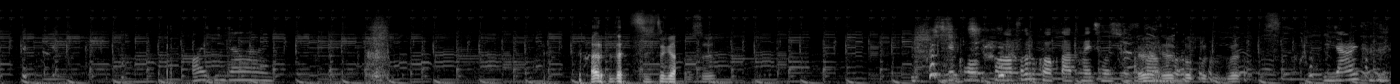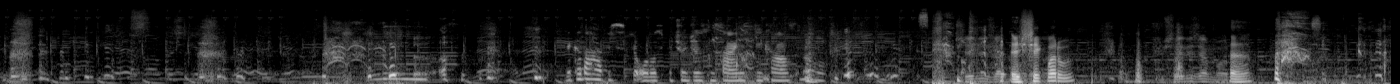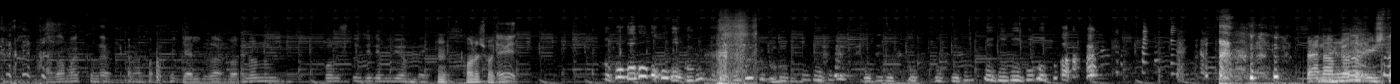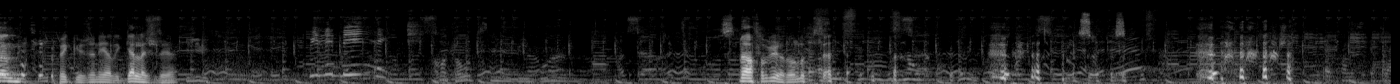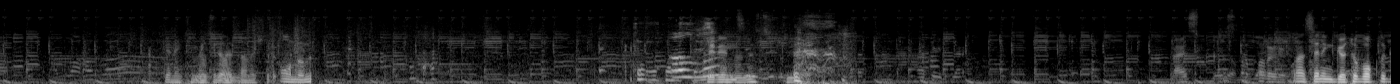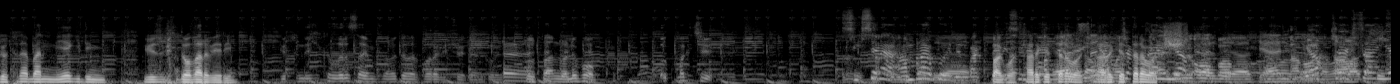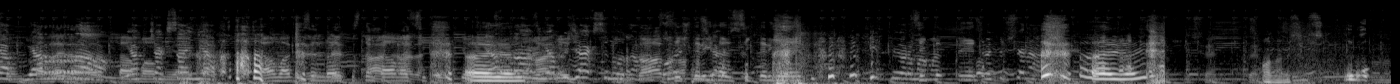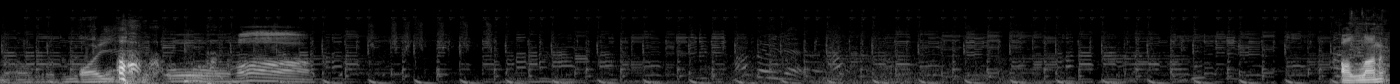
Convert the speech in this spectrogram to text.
Ay iğrenç. Harbiden sıçtık ha. Bir de koltuğun altını mı koklatmaya çalışıyorsun? Evet evet kokla kokla. İğrenç. ne kadar pis bir orospu çocuğusun sen git yıkansın mı? Bir şey diyeceğim. Eşek var mı? Bir şey diyeceğim bu arada. Adam akıllı geldi zaman ben bana. onun konuştuğu dili biliyorum bekle. Hı, konuş bakayım. Evet. Ben anladım. işten. Köpek yüzünü yalı. Gel lan şuraya. Ne yapıyorsun oğlum sen? Gene kim kimle tanıştır. Onun birinin Ben sıkıyorum. Para veriyorum. Lan senin götü boklu götüne ben niye gideyim 100 bin dolar vereyim? Götündeki kılları saymış ona kadar para biçiyor kanka. Sus lan lollipop. Sokmak için. Siksene amına koydum bak. Bak bak hareketlere bak hareketlere bak. Yapacaksan yap yarram. Yapacaksan yap. Tamam haklısın da haklısın tamam hadi siktir. Yarram yapacaksın o zaman. Daha- Siktir git hadi siktir git. Gitmiyorum ama. Siktir. Götürsene abi. Ay ay. Ananı avradını Ay. Oha. Allah'ını.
